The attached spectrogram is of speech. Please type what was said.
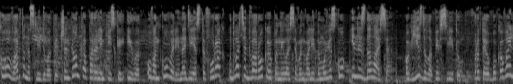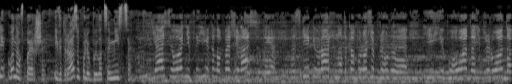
кого варто наслідувати. Чемпіонка Паралімпійських ігор у Ванкувері Надія Стефурак у 22 роки опинилася в інвалідному візку і не здалася. Об'їздила півсвіту. Проте у Буковелі вона вперше і відразу полюбила це місце. Я сьогодні приїхала перший раз сюди. Наскільки вражена, така хороша пригода, і, і погода, і природа.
